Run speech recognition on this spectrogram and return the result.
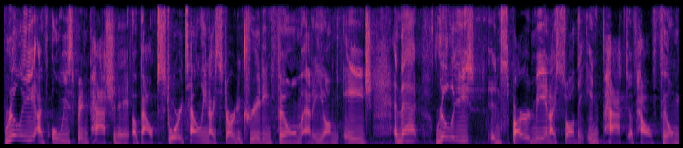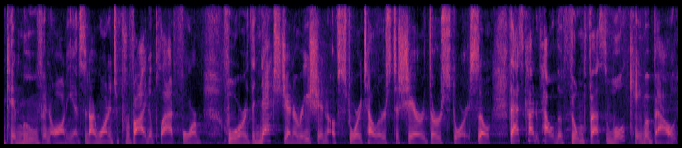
really, I've always been passionate about storytelling. I started creating film at a young age, and that really inspired me, and I saw the impact of how film can move an audience. And I wanted to provide a platform for the next generation of storytellers to share their stories. So that's kind of how the film festival came about,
